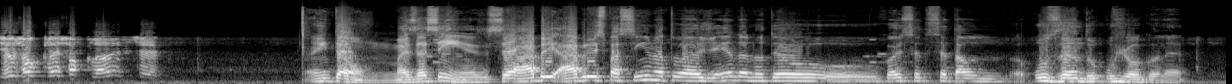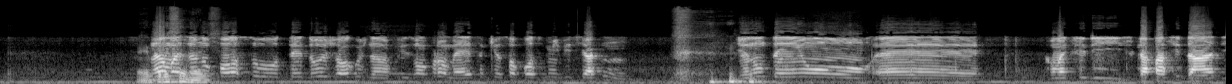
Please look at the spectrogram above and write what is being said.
Eu jogo Clash of Clans, chefe. Então, mas assim, você abre, abre o espacinho na tua agenda, no teu. coisa você tá usando o jogo, né? É não, mas eu não posso ter dois jogos, não. Eu fiz uma promessa que eu só posso me viciar com um. eu não tenho. É, como é que se diz? Capacidade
